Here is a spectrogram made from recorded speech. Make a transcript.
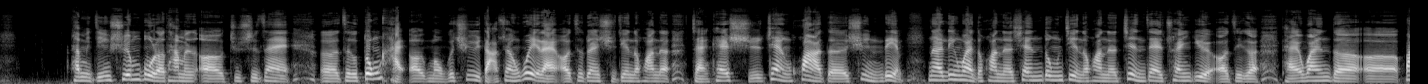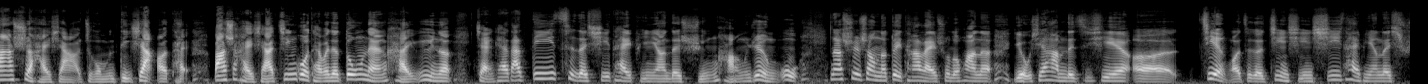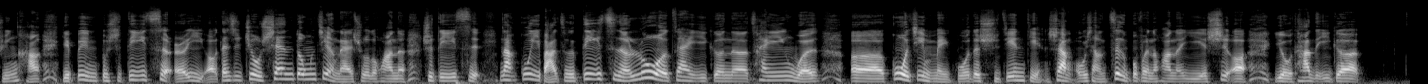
他们已经宣布了，他们呃就是在呃这个东海呃某个区域打算未来呃这段时间的话呢，展开实战化的训练。那另外的话呢，山东舰的话呢，正在穿越呃这个台湾的呃巴士海峡，这个我们底下啊、呃、台巴士海峡经过台湾的东南海域呢，展开它第一次的西太平洋的巡航任务。那事实上呢，对他来说的话呢，有些他们的这些呃。舰啊，这个进行西太平洋的巡航也并不是第一次而已哦。但是就山东舰来说的话呢，是第一次。那故意把这个第一次呢落在一个呢蔡英文呃过境美国的时间点上，我想这个部分的话呢，也是呃有它的一个。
